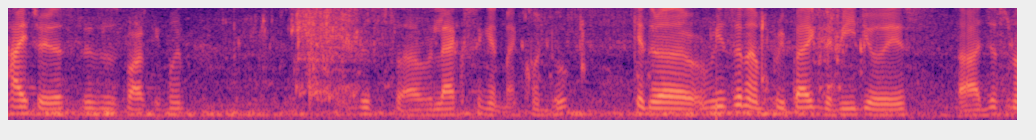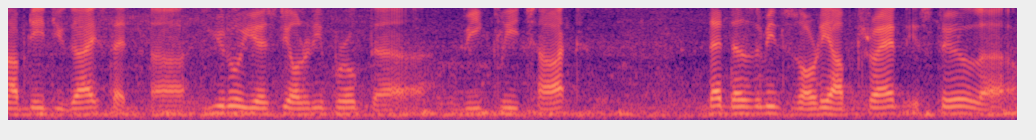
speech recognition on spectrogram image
Hi traders, this is Partiban. Just uh, relaxing at my condo. Okay, the reason I'm preparing the video is uh, just want to update you guys that uh, Euro USD already broke the weekly chart. That doesn't mean it's already uptrend. It's still uh,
